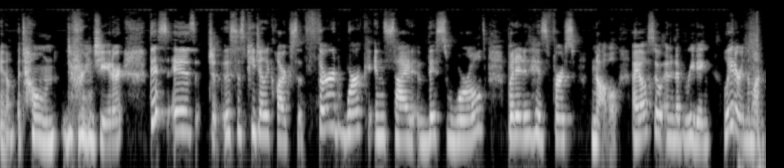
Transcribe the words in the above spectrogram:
you know, a tone differentiator. This is this is P. Djeli Clark's third work inside this world, but it is his first novel. I also ended up reading later in the month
